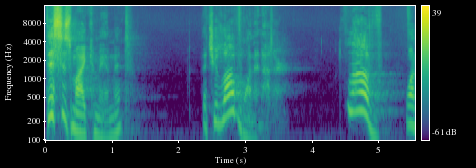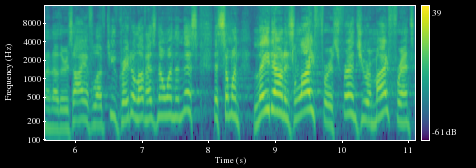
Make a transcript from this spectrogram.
This is my commandment that you love one another. Love one another as I have loved you. Greater love has no one than this that someone lay down his life for his friends. You are my friends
